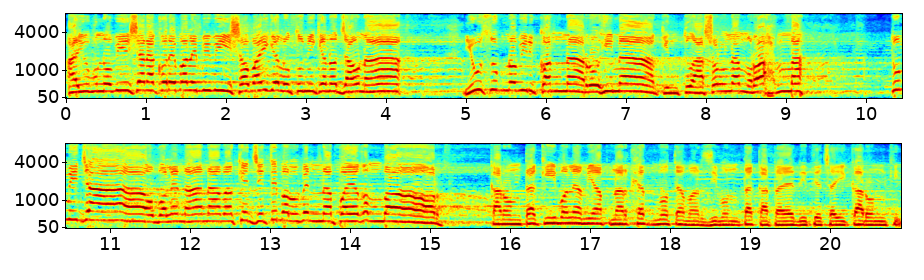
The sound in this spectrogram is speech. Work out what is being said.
আয়ুব নবী ইশারা করে বলে, বিবি, সবাই গেল, তুমি কেন যাও না? ইউসুফ নবীর কন্যা রহিমা, কিন্তু আসল নাম রহমা। তুমি যাও, বলে, না না, আমাকে যেতে বলবেন না, পয়গম্বর। কারণটা কি বলে? আমি আপনার খেদমতে আমার জীবনটা কাটায় দিতে চাই। কারণ কি?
